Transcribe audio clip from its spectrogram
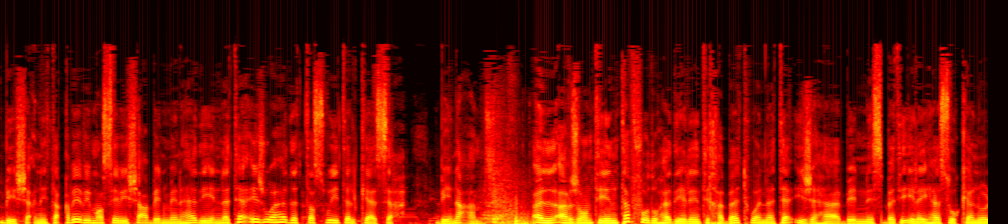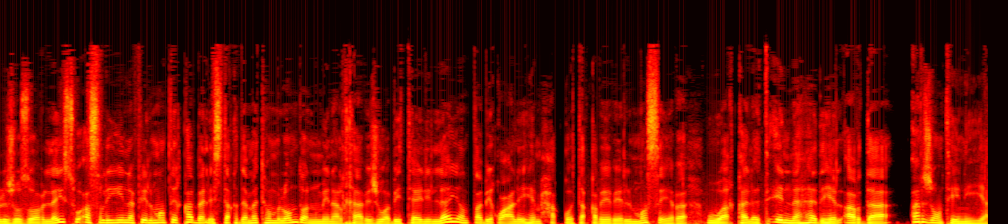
بشأن تقرير مصير شعب من هذه النتائج وهذا التصويت الكاسح. بنعم الأرجنتين ترفض هذه الانتخابات ونتائجها بالنسبة إليها سكان الجزر ليسوا أصليين في المنطقة بل استخدمتهم لندن من الخارج وبالتالي لا ينطبق عليهم حق تقرير المصير. وقالت إن هذه الأرض أرجنتينية.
